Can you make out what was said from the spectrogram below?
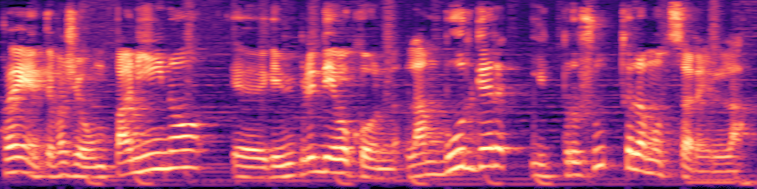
praticamente facevo un panino eh, che mi prendevo con l'hamburger, il prosciutto e la mozzarella.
